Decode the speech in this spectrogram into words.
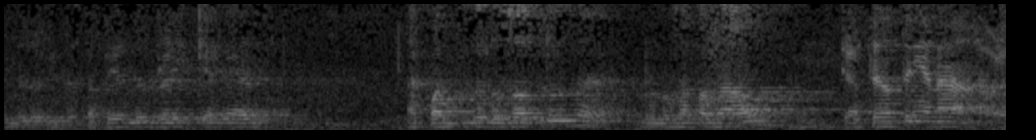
y me, lo- y me está pidiendo el rey que haga eso. ¿A cuántos de nosotros man, no nos ha pasado? Que antes no tenía nada, ahora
